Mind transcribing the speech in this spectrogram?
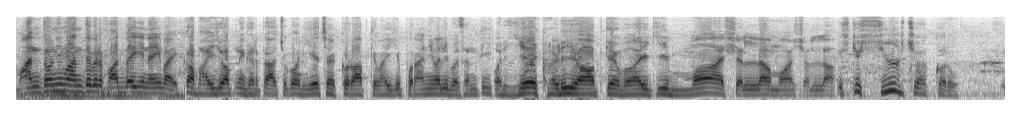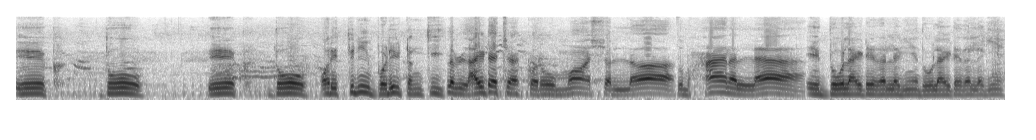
मानते हो नहीं मानते फिर फात भाई की नहीं भाई। का भाई जो अपने घर पे आ चुका और ये चेक करो आपके भाई की पुरानी वाली बसंती। और ये खड़ी आपके भाई की माशाल्लाह माशाल्लाह। इसकी सीट चेक करो। एक दो एक दो और इतनी बड़ी टंकी। मतलब लाइटें चेक करो माशाल्लाह सुबहान अल्लाह एक दो लाइट इधर लगी हैं दो लाइट इधर लगी हैं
